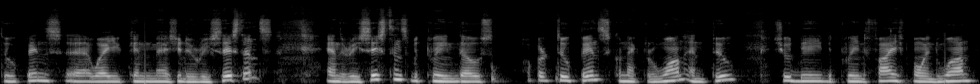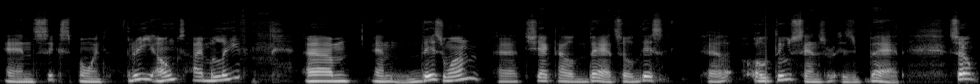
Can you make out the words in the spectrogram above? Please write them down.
two pins uh, where you can measure the resistance and the resistance between those upper two pins, connector 1 and 2, should be between 5.1 and 6.3 ohms, I believe. Um, and this one uh, checked out bad, so this uh, O2 sensor is bad. So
